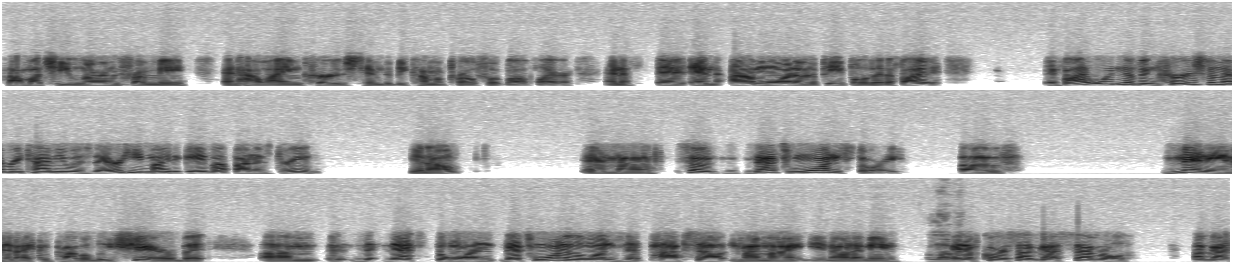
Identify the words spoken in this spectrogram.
how much he learned from me and how I encouraged him to become a pro football player. And if and, and, I'm one of the people that if I if I wouldn't have encouraged him every time he was there, he might have gave up on his dream. You know? And uh, so that's one story of many that I could probably share, but um, th- that's the one that's one of the ones that pops out in my mind, you know what I mean? I and it. of course I've got several I've got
